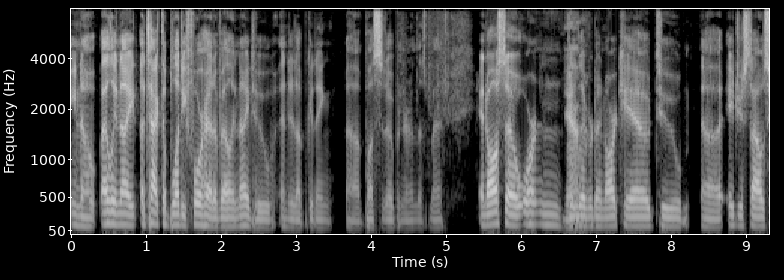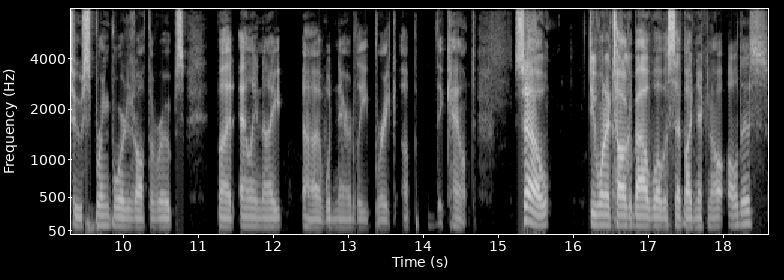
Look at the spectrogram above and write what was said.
you know, LA Knight attacked the bloody forehead of LA Knight, who ended up getting uh, busted open during this match. And also, Orton Yeah. delivered an RKO to uh, AJ Styles, who springboarded off the ropes, but LA Knight uh, would narrowly break up the count. So, do you want to talk about what was said by Nick Al- Aldis?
